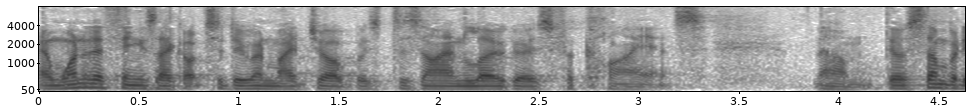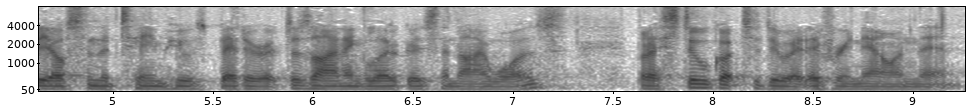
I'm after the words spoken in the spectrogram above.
And one of the things I got to do in my job was design logos for clients. Um, there was somebody else in the team who was better at designing logos than I was, but I still got to do it every now and then.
